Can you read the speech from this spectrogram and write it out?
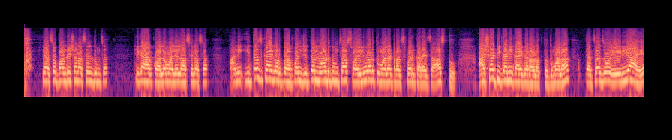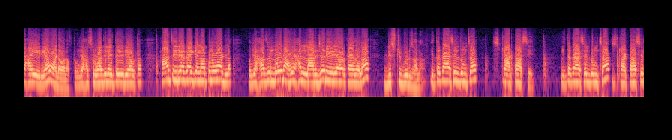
हे असं फाउंडेशन असेल तुमचं. ठीक आहे हा कॉलम आलेला असेल असा. आणि इथंच काय करतो आपण जिथं लोड तुमचा सॉइलवर तुम्हाला ट्रान्सफर करायचा असतो अशा ठिकाणी काय करावं लागतं? तुम्हाला त्याचा जो एरिया आहे हा एरिया वाढावा लागतो. म्हणजे हा सुरुवातीला इथं एरिया होता. हाच एरिया काय केला? आपण वाढला. म्हणजे हा जो लोड आहे हा लार्जर एरियावर काय झाला? डिस्ट्रीब्यूट झाला. इथं काय असेल तुमचा? स्ट्राटा असेल. इथं काय असेल तुमचा? स्ट्राटा असेल.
